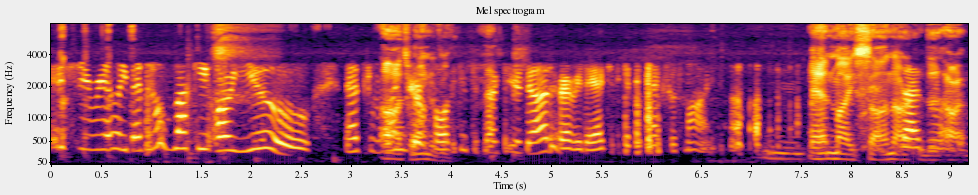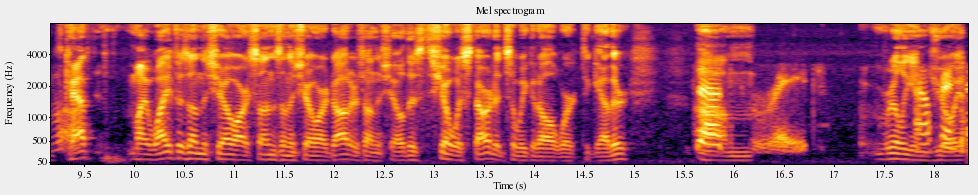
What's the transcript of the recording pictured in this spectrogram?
Is she really? That's how lucky are you? That's Oh, wonderful, wonderful. to get to talk to your daughter every day. I just get to text with mine. And my son, our, the, our. Kath, my wife is on the show, our son's on the show, our daughter's on the show. This show was started so we could all work together. That's Um, great. Really enjoy it.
